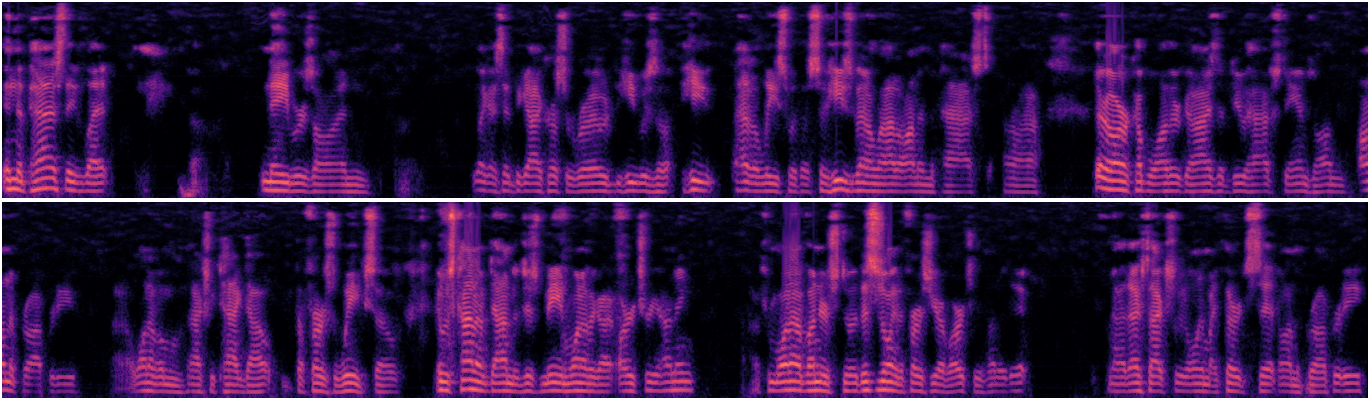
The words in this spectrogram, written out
in the past, they've let uh, neighbors on. Like I said, the guy across the road, he was a, he had a lease with us, so he's been allowed on in the past. Uh, there are a couple other guys that do have stands on on the property. Uh, one of them actually tagged out the first week, so it was kind of down to just me and one other guy archery hunting. Uh, from what I've understood, this is only the first year I've archery hunted it. Uh, that's actually only my third sit on the property,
